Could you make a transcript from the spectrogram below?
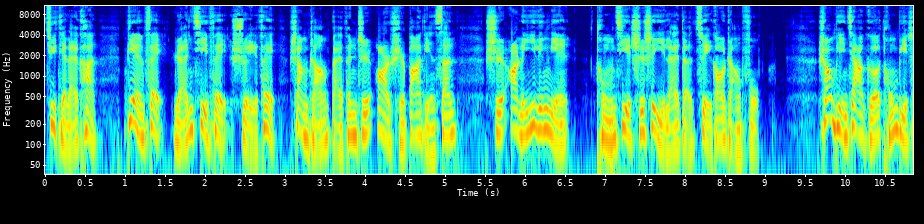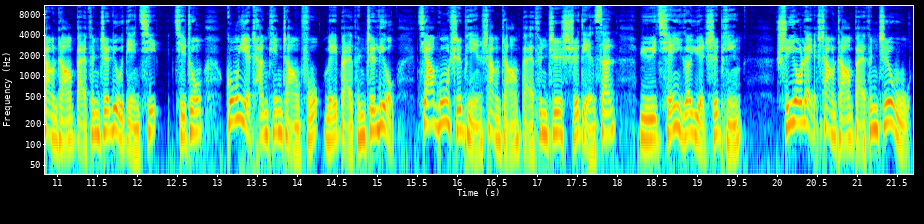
具体来看，电费、燃气费、水费上涨百分之二十八点三，是二零一零年统计实施以来的最高涨幅。商品价格同比上涨百分之六点七，其中工业产品涨幅为百分之六，加工食品上涨百分之十点三，与前一个月持平；石油类上涨百分之五，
